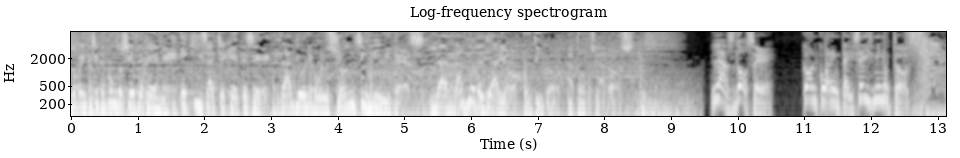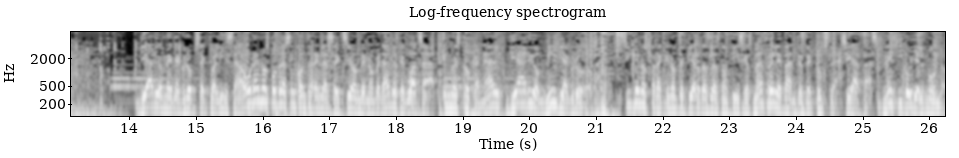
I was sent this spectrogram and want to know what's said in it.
97.7 FM, XHGTC, Radio en Evolución Sin Límites. La radio del diario, contigo a todos lados. Las 12 con 46 minutos. Diario Media Group se actualiza. Ahora nos podrás encontrar en la sección de novedades de WhatsApp en nuestro canal Diario Media Group. Síguenos para que no te pierdas las noticias más relevantes de Tuxtla, Chiapas, México y el mundo.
